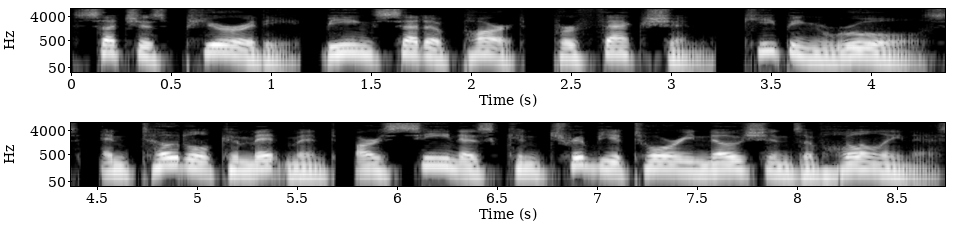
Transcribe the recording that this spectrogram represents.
such as purity, being set apart, perfection, keeping rules, and total commitment, are seen as contributory notions of holiness.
